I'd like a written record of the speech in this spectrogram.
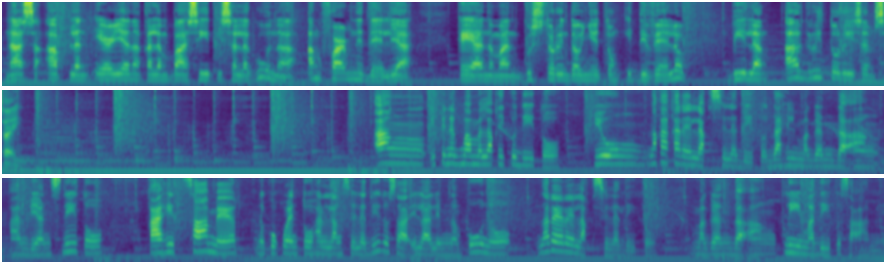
Nasa upland area ng Calamba City sa Laguna ang farm ni Delia. Kaya naman gusto rin daw niya itong i-develop bilang agritourism site. Ang ipinagmamalaki ko dito, yung nakaka-relax sila dito dahil maganda ang ambience dito. Kahit summer, nagkukwentuhan lang sila dito sa ilalim ng puno, nare-relax sila dito. Maganda ang klima dito sa amin.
